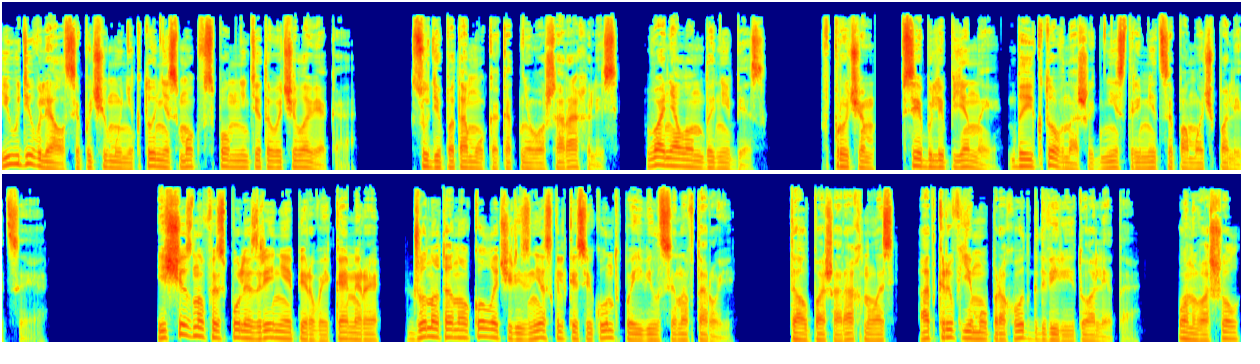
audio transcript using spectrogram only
и удивлялся, почему никто не смог вспомнить этого человека. Судя по тому, как от него шарахались, вонял он до небес. Впрочем, все были пьяны, да и кто в наши дни стремится помочь полиции? Исчезнув из поля зрения первой камеры, Джонатан О'Колла через несколько секунд появился на второй. Толпа шарахнулась, открыв ему проход к двери туалета. Он вошел,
